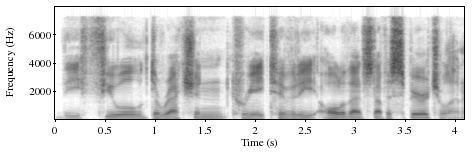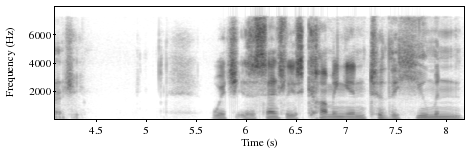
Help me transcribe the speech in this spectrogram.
the fuel, direction, creativity, all of that stuff is spiritual energy which is essentially is coming into the human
